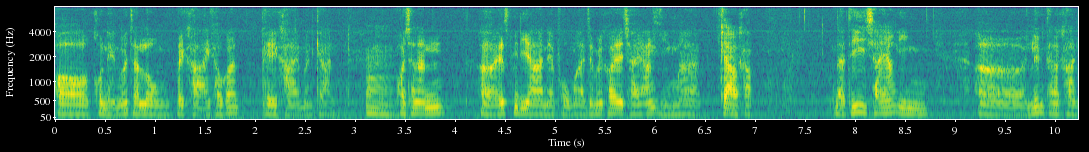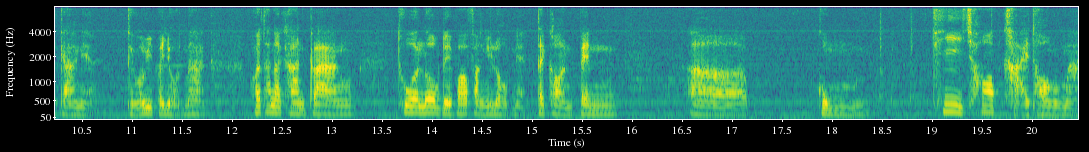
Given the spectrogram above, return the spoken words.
พอคนเห็นว่าจะลงไปขายเขาก็เทขายเหมือนกันอืมเพราะฉะนั้นเอ่อ SPDR เนี่ยผมอาจจะไม่ค่อยได้ใช้อ้างอิงมากครับนะครับ แต่ที่ใช้อ้างอิงเอ่อเรื่องธนาคารกลางเนี่ยถือว่ามีประโยชน์มาก เพราะธนาคารกลางทั่วโลกโดยเฉพาะฝั่งยุโรปเนี่ยแต่ก่อนเป็นเอ่อกลุ่มที่ชอบขายทองออกมา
